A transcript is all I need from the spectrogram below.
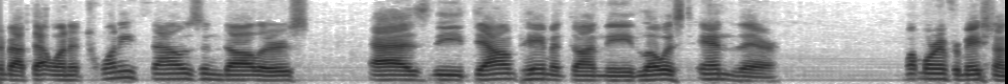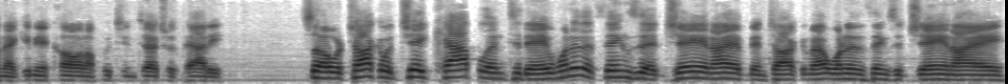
About that one at $20,000 as the down payment on the lowest end there. Want more information on that? Give me a call and I'll put you in touch with Patty. So we're talking with Jay Kaplan today. One of the things that Jay and I have been talking about, one of the things that Jay and I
